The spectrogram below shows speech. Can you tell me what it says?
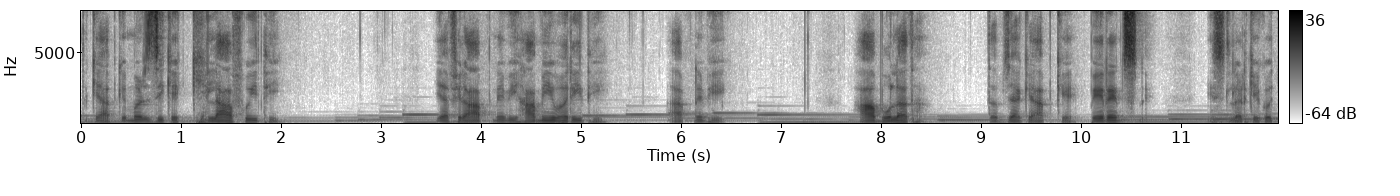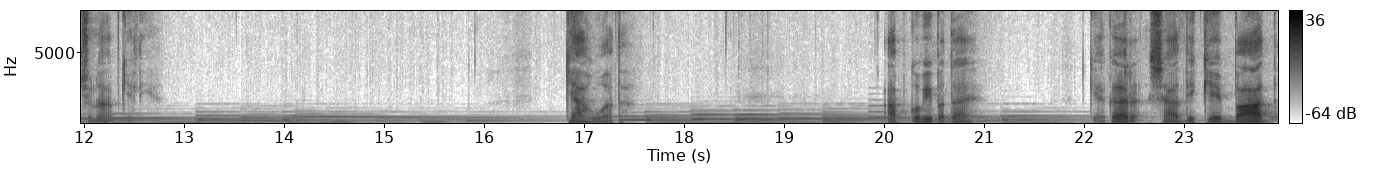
तो क्या आपके मर्ज़ी के खिलाफ हुई थी? या फिर आपने भी हामी भरी थी? आपने भी हाँ बोला था, तब जाके आपके पेरेंट्स ने इस लड़के को चुना आपके लिए। क्या हुआ था? आपको भी पता है कि अगर शादी के बाद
